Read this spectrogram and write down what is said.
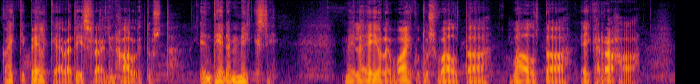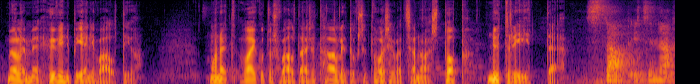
kaikki pelkäävät Israelin hallitusta. En tiedä miksi. Meillä ei ole vaikutusvaltaa, valtaa eikä rahaa. Me olemme hyvin pieni valtio. Monet vaikutusvaltaiset hallitukset voisivat sanoa stop, nyt riittää. Stop, it's enough.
